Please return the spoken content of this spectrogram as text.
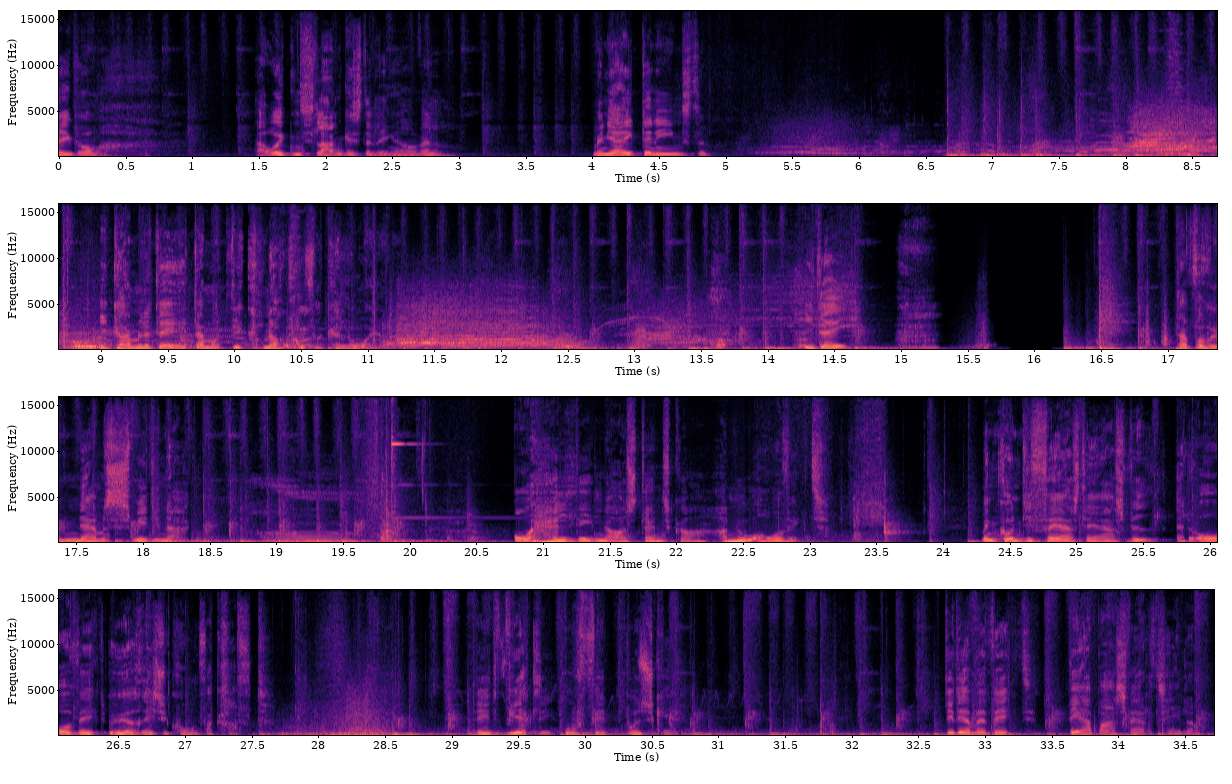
Se på mig. Jeg er jo ikke den slankeste længere, vel? Men jeg er ikke den eneste. I gamle dage, der måtte vi knokle for kalorier. I dag, der får vi dem nærmest smidt i nakken. Over halvdelen af os danskere har nu overvægt. Men kun de færreste af os ved, at overvægt øger risikoen for kræft. Det er et virkelig ufedt budskab. Det der med vægt, det er bare svært at tale om.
